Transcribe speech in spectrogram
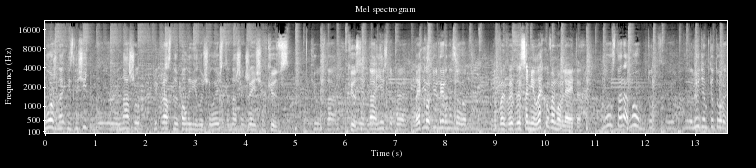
можно излечить э, нашу прекрасную половину человечества, наших женщин. Кюз. Кюз, да. Кюз. И- Да, есть такое. Легко- Есть ювелирный завод. Ви, ви, ви самі легко вимовляєте? Ну, стара, ну, тут э, людям, у которых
